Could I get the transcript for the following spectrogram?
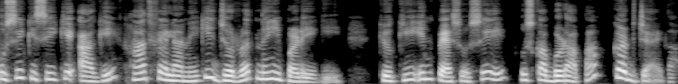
उसे किसी के आगे हाथ फैलाने की ज़रूरत नहीं पड़ेगी, क्योंकि इन पैसों से उसका बुढ़ापा कट जाएगा।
